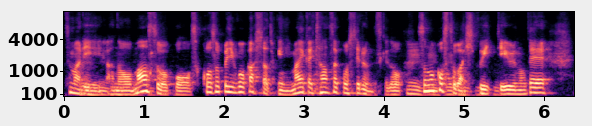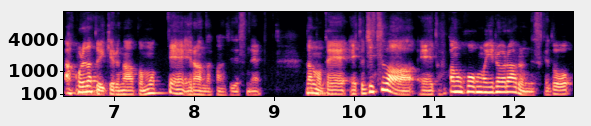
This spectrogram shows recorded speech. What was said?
つまり、あの、マウスをこう、高速に動かした時に毎回探索をしてるんですけど、そのコストが低いっていうので、あ、これだといけるなと思って選んだ感じですね。なので、えっ、と、実は、えっ、と、他の方法もいろいろあるんですけど、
